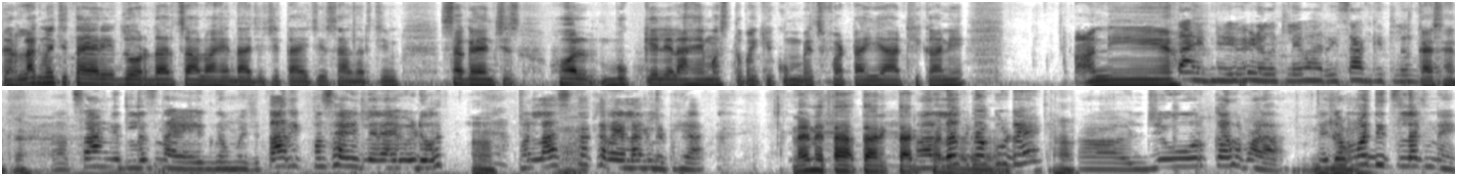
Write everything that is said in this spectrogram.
तर लग्नाची तयारी जोरदार चालू आहे. दाजीची ताईची सागरची सगळ्यांचीच. हॉल बुक केलेला आहे. मस्तपैकी कुंभेच फटा या ठिकाणी. आणि ताईने व्हिडिओतले भारी सांगितलं काय. सांगितलं अं, सांगितलंच नाही एकदम म्हणजे तारीख पण सांगितली नाही व्हिडिओत हां. मला असं का करायला लागलेत ह्या नाही नाही ता- तारीख तारीख अं, final लग्न झालेलं. कुठे? हां. जीवर करमाळा. त्याच्या मध्येच लग्न आहे.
